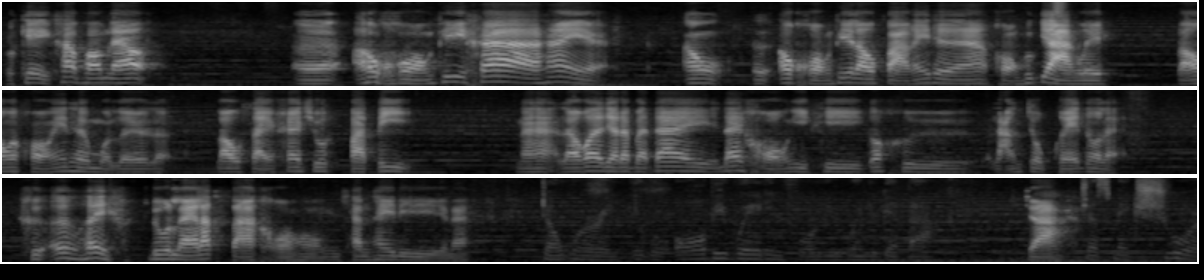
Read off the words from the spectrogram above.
โอเค ข้าพร้อมแล้ว เอ่อเอาของที่ข้าให้อะเอาเออเอาของที่เราฝากให้เธอนะของทุกอย่างเลย เราเอาของให้เธอหมดเลยแล้วเราใส่แค่ชุดปาร์ตี้นะฮะแล้วก็จะได้แบบได้ได้ของอีกทีก็คือหลังจบเควสนั่นแหละ คือเออเฮ้ยดูแลรักษาของของฉันให้ดีๆนะ Don't worry, it will all be waiting for you when you get back. จ้า Just make sure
